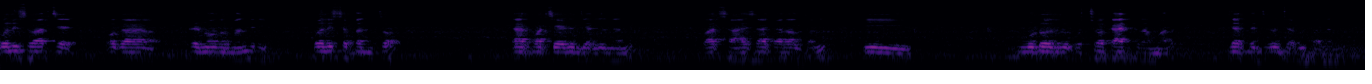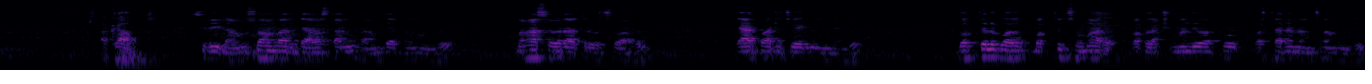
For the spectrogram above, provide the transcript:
పోలీసు వారిచే ఒక రెండు వందల మందిని పోలీస్ సిబ్బందితో ఏర్పాటు చేయడం జరిగిందండి. వారి సహాయ సహకారాలతో ఈ మూడు రోజులు ఉత్సవ కార్యక్రమాలు జరిపించడం జరుగుతుందండి. అక్కడ శ్రీ రామస్వామి వారి దేవస్థానం రామతీర్థం ముందు మహాశివరాత్రి ఉత్సవాలు ఏర్పాట్లు చేయడం అయిందండి. భక్తులు భక్తులు సుమారు ఒక లక్ష మంది వరకు వస్తారని అంచనా ఉంది.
